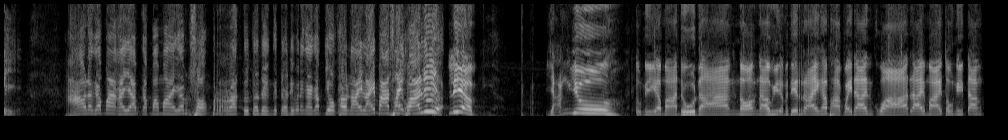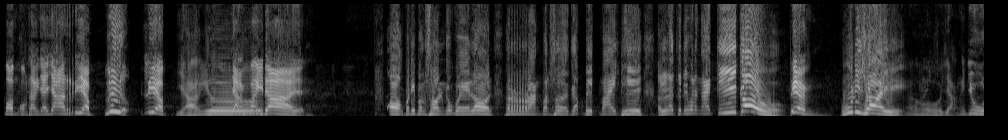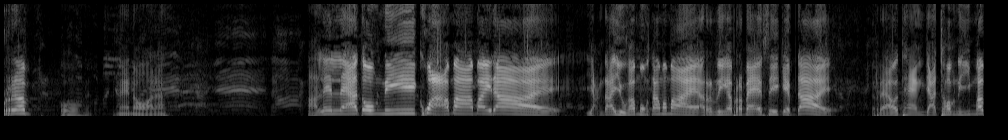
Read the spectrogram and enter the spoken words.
เอาแล้วครับมาขยับกลับมาใหม่ครับสองประตูต่อหนึ่งก็ตัวนี้เป็นยังไงครับโยกเข้าไหนไหลมาใส่ขวาเรียบเรียบยังอยู่ ตรงนี้ก็มาดูนางน้องนาวีอมติไรครับผลักไปด้านขวาได้ไม้ตรงนี้ตั้งป้อมของทางยาย่าเรียบเรียบเรียบยังอยู่ยังไม่ได้ ออกมาที่บังชนครับเวโรดรังประเสริฐครับบิดมาอีกที แล้วจะนี้ว่ายังไงกีโก้เปี้ยงวุฒิชัยโอ้ยังอยู่เริ่มโอ้แน่นอนนะอ่าเล่นแล้วตรงนี้ขวามาไม่ได้ยังได้อยู่ครับมงตั้งมาใหม่อารมณ์นี้ครับระแบเอฟซีเก็บได้ แล้วแทงยัดช่องนี้มา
